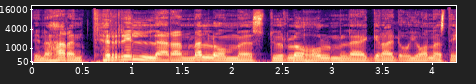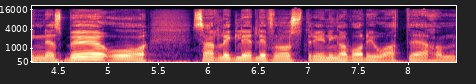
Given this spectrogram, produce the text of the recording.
denne her en thrilleren mellom Sturle Sturla Holm Legreid og Johannes Tingnes Bø. Og særlig gledelig for oss stryninger var det jo at han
